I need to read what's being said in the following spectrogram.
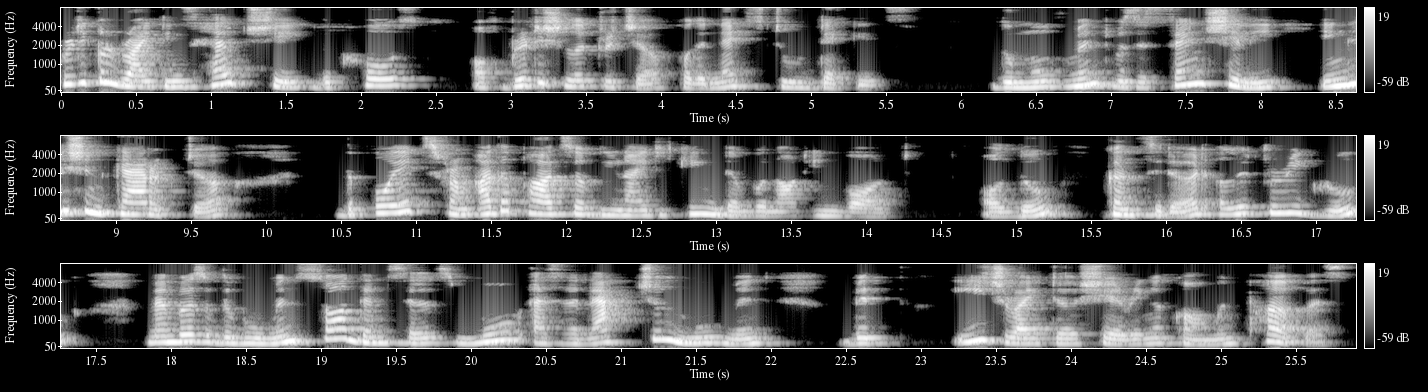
critical writings helped shape the course of British literature for the next two decades. The movement was essentially English in character. The poets from other parts of the United Kingdom were not involved. Although considered a literary group, members of the movement saw themselves more as an actual movement with each writer sharing a common purpose.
